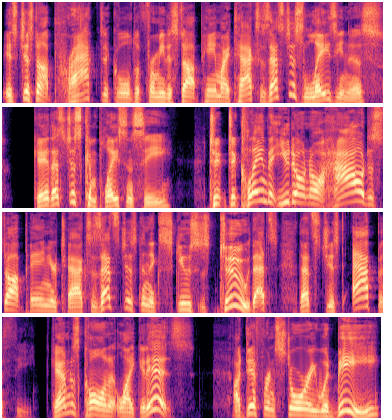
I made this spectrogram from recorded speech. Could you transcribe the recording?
it's just not practical to, for me to stop paying my taxes, that's just laziness. Okay, that's just complacency. To, to claim that you don't know how to stop paying your taxes, that's just an excuse too. That's that's just apathy. Okay, I'm just calling it like it is. A different story would be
